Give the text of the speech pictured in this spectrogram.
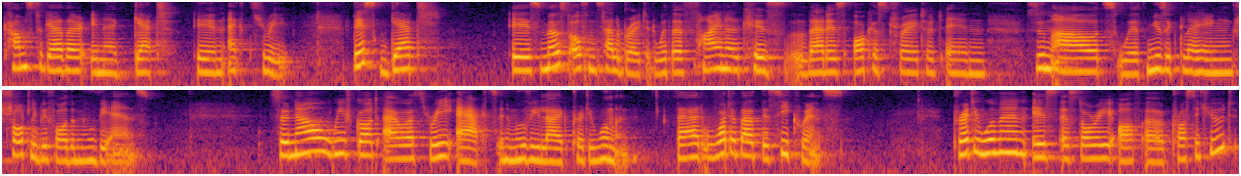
comes together in a get in Act 3. This get is most often celebrated with a final kiss that is orchestrated in zoom outs with music playing shortly before the movie ends. So now we've got our three acts in a movie like Pretty Woman. But what about the sequence? Pretty Woman is a story of a prostitute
